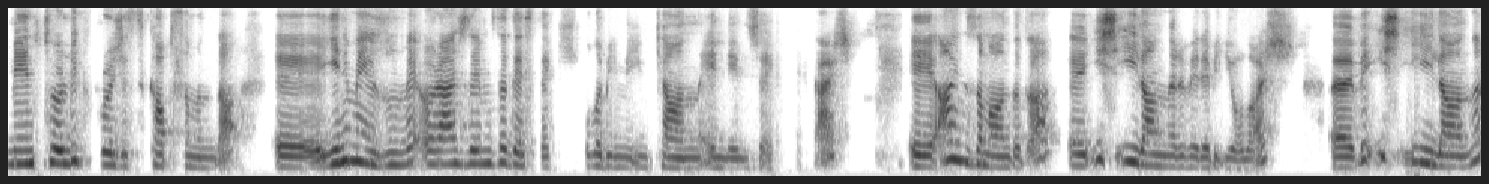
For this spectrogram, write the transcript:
mentörlük projesi kapsamında e, yeni mezun ve öğrencilerimize destek olabilme imkanını elde edecekler. E, aynı zamanda da e, iş ilanları verebiliyorlar e, ve iş ilanı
